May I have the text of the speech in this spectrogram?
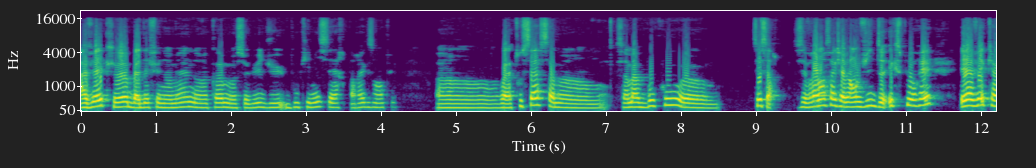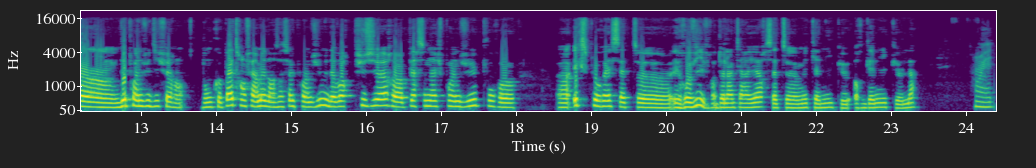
avec euh, bah, des phénomènes euh, comme celui du bouc émissaire, par exemple. Euh, voilà, tout ça, ça m'a, beaucoup. c'est ça. C'est vraiment ça que j'avais envie d'explorer et avec des points de vue différents. Donc pas être enfermé dans un seul point de vue, mais d'avoir plusieurs personnages points de vue pour explorer cette et revivre de l'intérieur cette mécanique organique là. Oui.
